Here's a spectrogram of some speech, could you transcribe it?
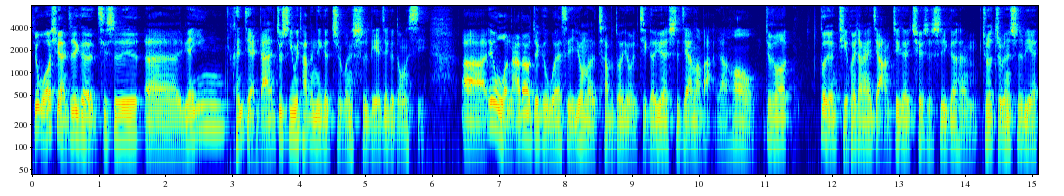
就我选这个，其实呃原因很简单，就是因为它的那个指纹识别这个东西。啊，因为我拿到这个五 S 也用了差不多有几个月时间了吧，然后就说个人体会上来讲，这个确实是一个很就是指纹识别。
